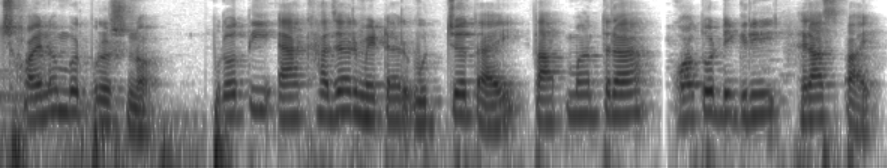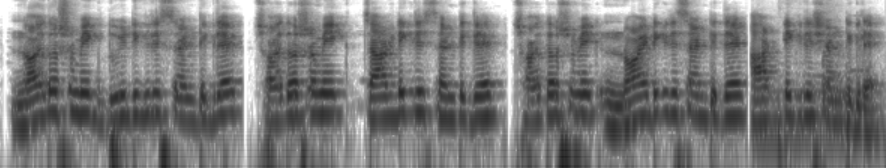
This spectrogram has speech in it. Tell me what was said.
ছয় নম্বর প্রশ্ন প্রতি এক হাজার মিটার উচ্চতায় তাপমাত্রা কত ডিগ্রি হ্রাস পায়? নয় দশমিক দুই ডিগ্রি সেন্টিগ্রেড, ছয় দশমিক চার ডিগ্রি সেন্টিগ্রেড, ছয় দশমিক নয় ডিগ্রি সেন্টিগ্রেড, আট ডিগ্রি সেন্টিগ্রেড।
